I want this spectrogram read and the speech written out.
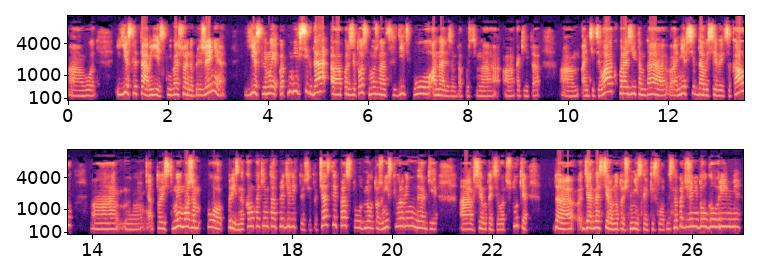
А, вот. Если там есть небольшое напряжение, если мы... Не всегда а, паразитоз можно отследить по анализам, допустим, на а, какие-то а, антитела к паразитам, да, не всегда высеивается кал, а, то есть мы можем по признакам каким-то определить, то есть это частые простуды, ну, тоже низкий уровень энергии, а, все вот эти вот штуки, диагностирована точно низкая кислотность на протяжении долгого времени.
